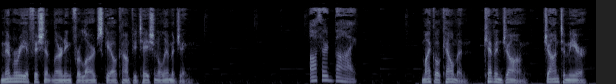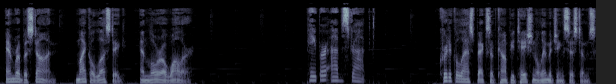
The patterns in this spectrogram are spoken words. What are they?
Memory Efficient Learning for Large Scale Computational Imaging. Authored by Michael Kellman, Kevin Zhang, John Tamir, Emrah Bostan, Michael Lustig, and Laura Waller. Paper Abstract Critical aspects of computational imaging systems,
